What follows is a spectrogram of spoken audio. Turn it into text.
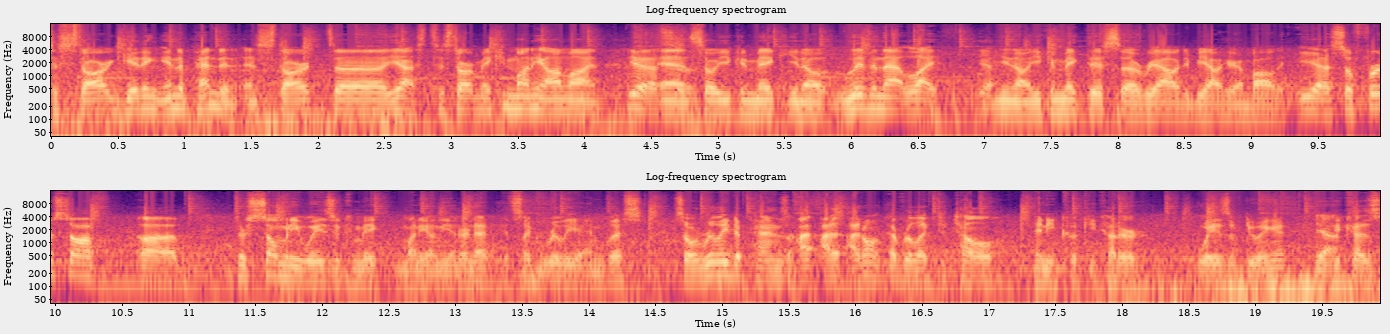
to start getting independent and start uh, yes to start making money online. Yeah, and so- so you can make you know live in that life. Yeah. you know you can make this uh, reality be out here in Bali. Yeah, so first off, uh, there's so many ways you can make money on the internet. It's like really endless. So it really depends. I, I, I don't ever like to tell any cookie cutter ways of doing it Yeah. because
